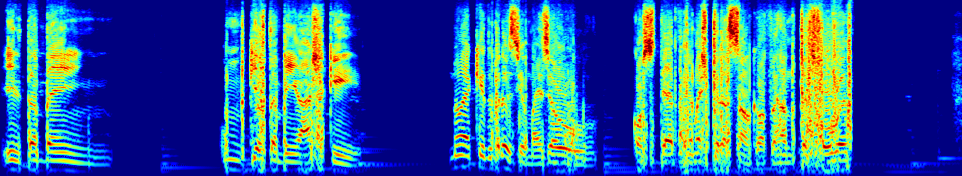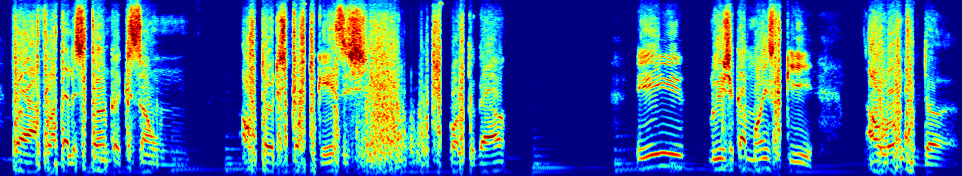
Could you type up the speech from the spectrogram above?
E também um que eu também acho que não é aqui do Brasil, mas eu considero também uma inspiração, que é o Fernando Pessoa, a Flor Bela Espanca, que são autores portugueses de Portugal. E Luiz de Camões, que ao longo do,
